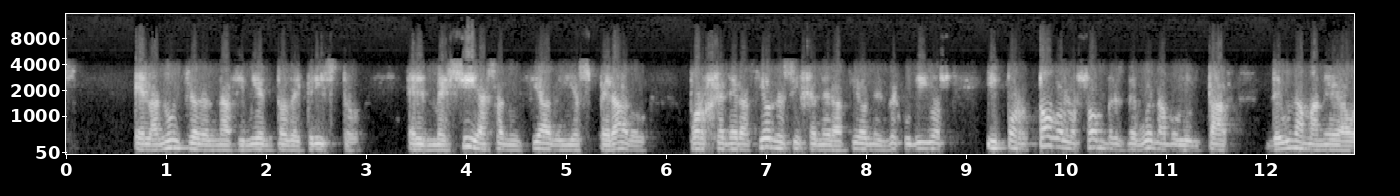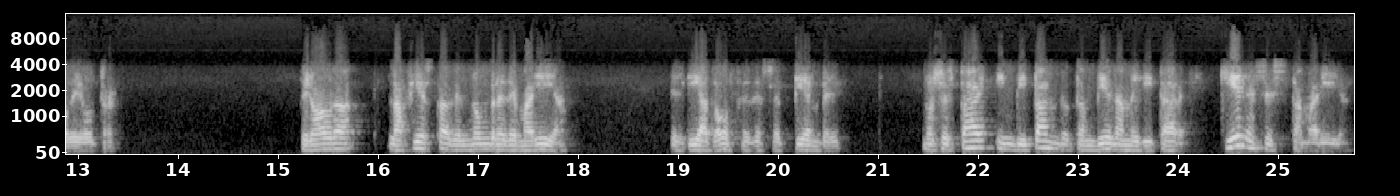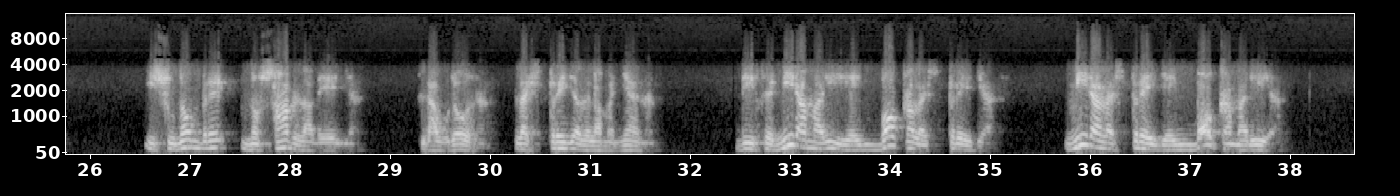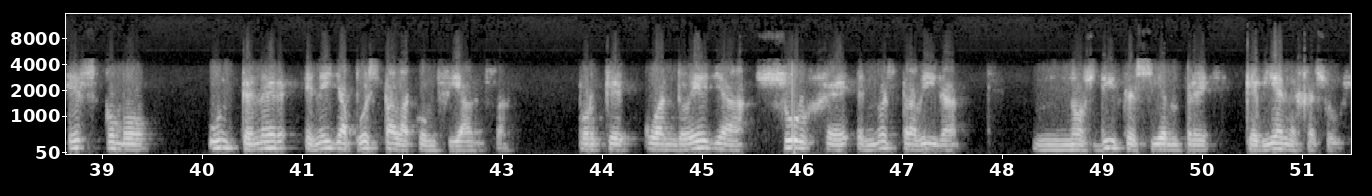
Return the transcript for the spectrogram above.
el anuncio del nacimiento de Cristo, el Mesías anunciado y esperado por generaciones y generaciones de judíos y por todos los hombres de buena voluntad, de una manera o de otra. Pero ahora la fiesta del nombre de María, el día 12 de septiembre, nos está invitando también a meditar quién es esta María. Y su nombre nos habla de ella, la aurora, la estrella de la mañana. Dice, mira María, invoca la estrella, mira la estrella, invoca a María. Es como un tener en ella puesta la confianza, porque cuando ella surge en nuestra vida, nos dice siempre que viene Jesús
